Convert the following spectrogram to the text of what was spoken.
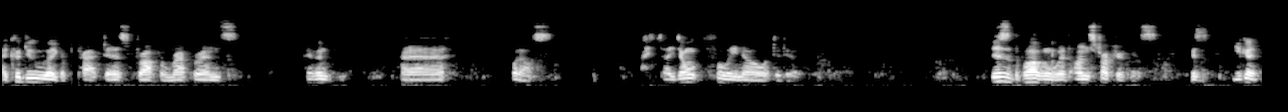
I could do like a practice, draw from reference. I haven't. Uh, what else? I, I don't fully know what to do. This is the problem with unstructuredness, because you get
